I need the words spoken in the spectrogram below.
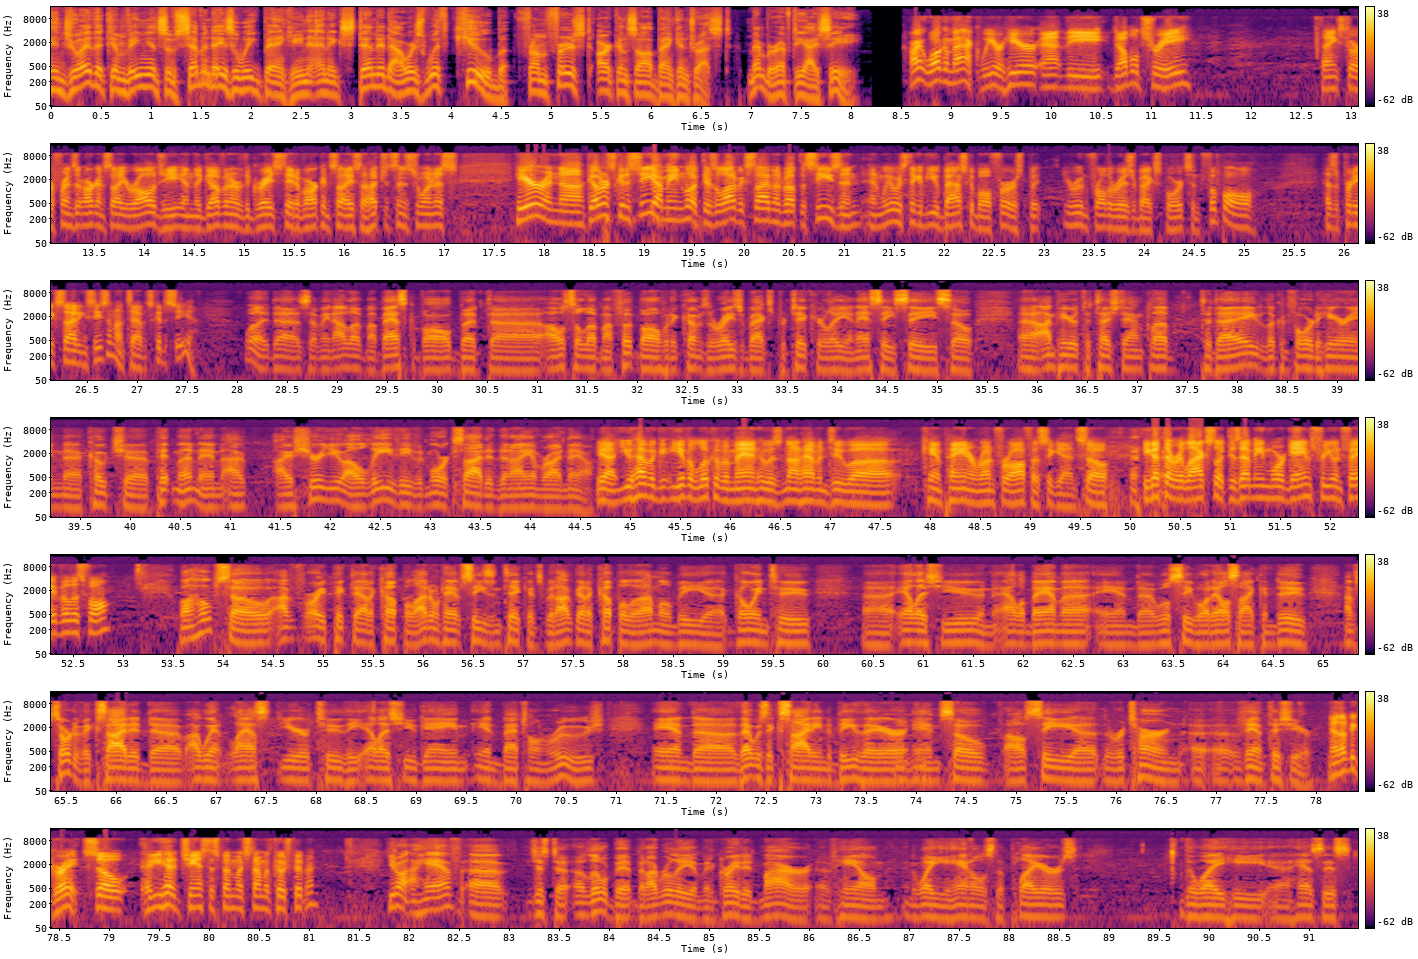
Enjoy the convenience of seven days a week banking and extended hours with Cube from First Arkansas Bank and Trust. Member FDIC. All right, welcome back. We are here at the Doubletree. Thanks to our friends at Arkansas Urology and the governor of the great state of Arkansas, Asa Hutchinson's joining us here. And uh, governor, it's good to see you. I mean, look, there's a lot of excitement about the season, and we always think of you basketball first, but you're rooting for all the Razorback sports, and football has a pretty exciting season on tap. It's good to see you. Well, it does. I mean, I love my basketball, but uh, I also love my football when it comes to Razorbacks, particularly in SEC. So uh, I'm here at the Touchdown Club today. Looking forward to hearing uh, Coach uh, Pittman, and I. I assure you, I'll leave even more excited than I am right now. Yeah, you have a you have a look of a man who is not having to uh, campaign or run for office again. So you got that relaxed look. Does that mean more games for you in Fayetteville this fall? Well, I hope so. I've already picked out a couple. I don't have season tickets, but I've got a couple that I'm going to be uh, going to uh, LSU and Alabama, and uh, we'll see what else I can do. I'm sort of excited. Uh, I went last year to the LSU game in Baton Rouge, and uh, that was exciting to be there. Mm-hmm. And so I'll see uh, the return event this year. Now, that'd be great. So, have you had a chance to spend much time with Coach Pittman? You know, I have uh, just a, a, little bit, but I really am a great admirer of him and the way he handles the players, the way he uh, has this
